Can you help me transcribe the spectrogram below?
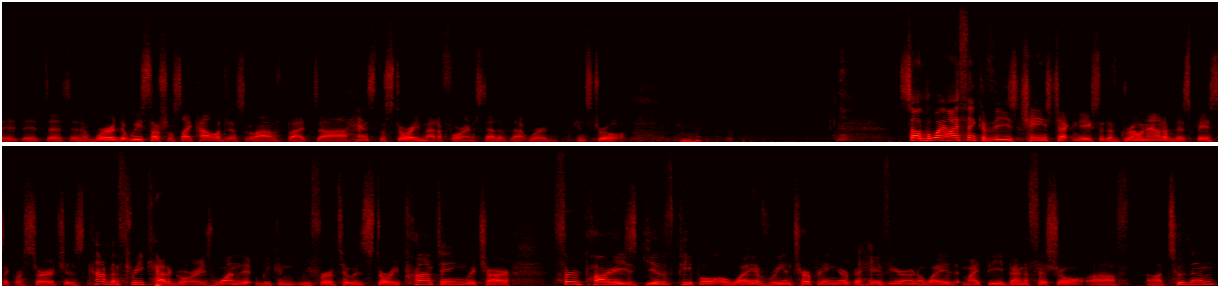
It, it, it's a word that we social psychologists love, but uh, hence the story metaphor instead of that word construal. so the way I think of these change techniques that have grown out of this basic research is kind of in three categories. One that we can refer to as story prompting, which are third parties give people a way of reinterpreting their behavior in a way that might be beneficial uh, uh, to them.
